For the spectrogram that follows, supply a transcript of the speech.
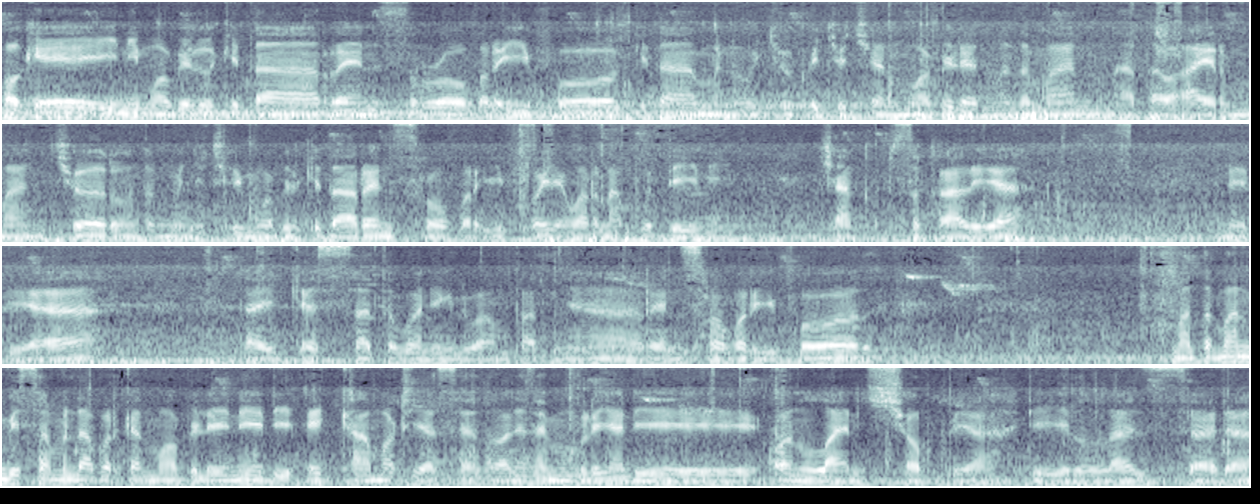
Oke, ini mobil kita Range Rover Evo. Kita menuju ke cucian mobil ya teman-teman atau air mancur untuk mencuci mobil kita Range Rover Evo yang warna putih ini. Cakep sekali ya. Ini dia diecast 1 banding 24 nya Range Rover Evo teman-teman bisa mendapatkan mobil ini di e-commerce ya saya soalnya saya membelinya di online shop ya di Lazada.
